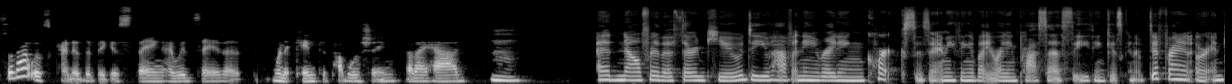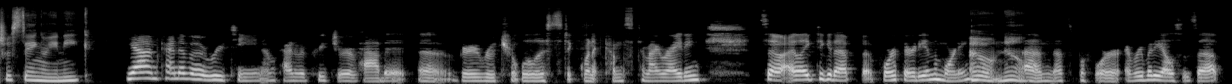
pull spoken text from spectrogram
So that was kind of the biggest thing I would say that when it came to publishing that I had. Mm. And now for the third cue, do you have any writing quirks? Is there anything about your writing process that you think is kind of different or interesting or unique? Yeah, I'm kind of a routine. I'm kind of a creature of habit, uh, very ritualistic when it comes to my writing. So I like to get up at 4:30 in the morning. Oh no, um, that's before everybody else is up.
